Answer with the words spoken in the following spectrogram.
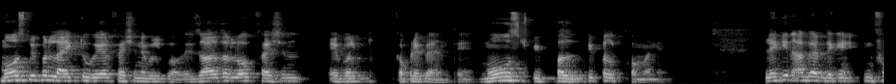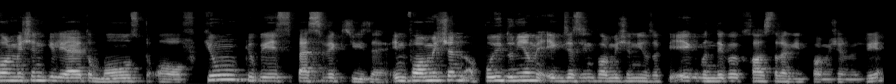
Most people like to wear fashionable cloth ज़्यादातर लोग फैशनेबल कपड़े पहनते हैं। मोस्ट पीपल पीपल कॉमन है। लेकिन अगर देखें इंफॉर्मेशन के लिए आए तो मोस्ट ऑफ़ क्यों? क्योंकि ये स्पेसिफिक चीज़ है। इंफॉर्मेशन पूरी दुनिया में एक जैसी इंफॉर्मेशन नहीं हो सकती। एक बंदे को एक खास तरह की इंफॉर्मेशन मिल रही है।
